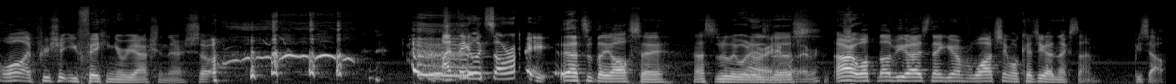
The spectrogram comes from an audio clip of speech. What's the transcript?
Well, I appreciate you faking a reaction there. So I think it looks all right. that's what they all say. That's really what it is. Alright, this. whatever. All right. Well, love you guys. Thank you for watching. We'll catch you guys next time. Peace out.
